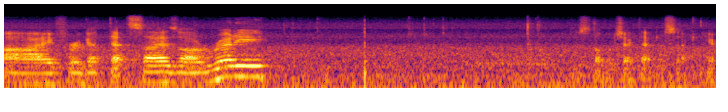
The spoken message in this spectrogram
I forgot that size already. Just double check that in a second here.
